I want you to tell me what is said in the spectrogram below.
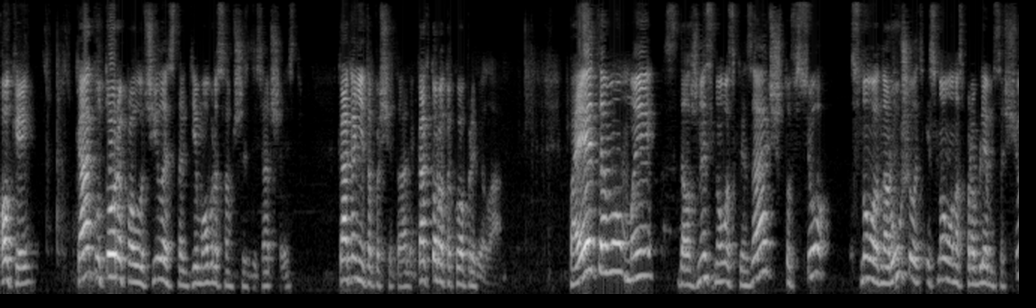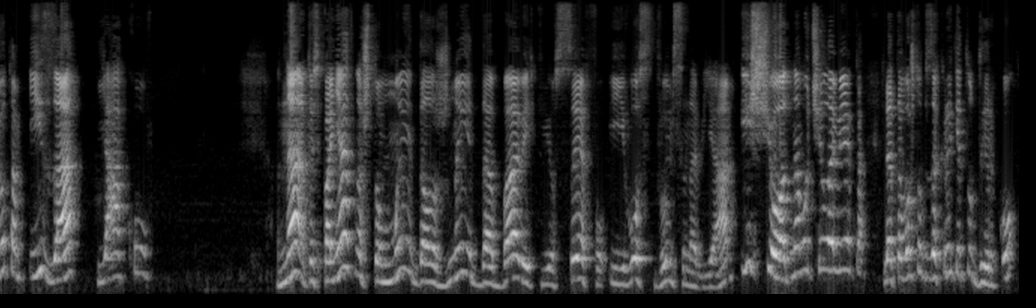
Окей. Как у Торы получилось таким образом 66? Как они это посчитали? Как Тора такое привела? Поэтому мы должны снова сказать, что все снова нарушилось, и снова у нас проблемы со счетом из-за Яков. На, то есть понятно, что мы должны добавить к Йосефу и его двум сыновьям еще одного человека для того, чтобы закрыть эту дырку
